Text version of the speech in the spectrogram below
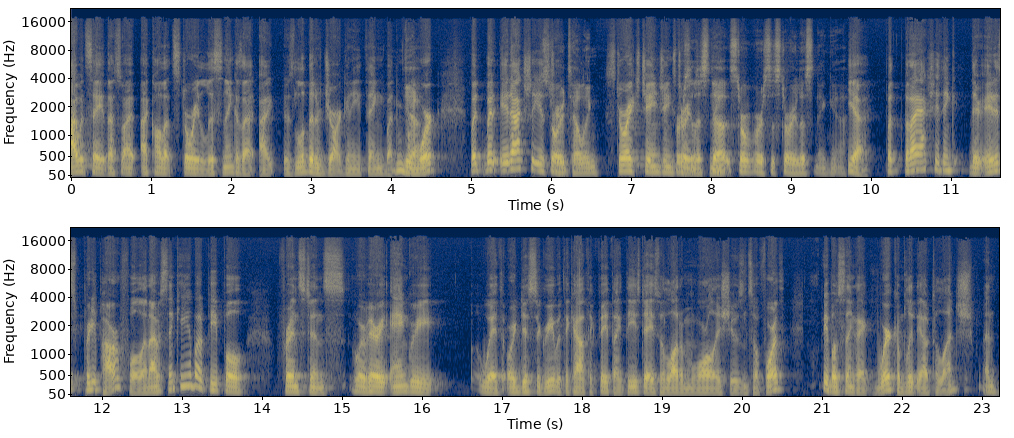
I would say that's why I, I call that story listening because I, I it was a little bit of jargony thing, but from Yeah. work. But but it actually is true. Storytelling story exchanging, story listening. sto- story versus story listening. Yeah. Yeah, but but I actually think there it is pretty powerful. And I was thinking about people, for instance, who are very angry with or disagree with the Catholic faith, like these days with a lot of moral issues and so forth. People just think like we're completely out to lunch, and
